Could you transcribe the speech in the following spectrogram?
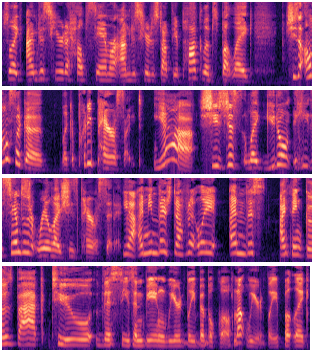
She's like, I'm just here to help Sam, or I'm just here to stop the apocalypse. But like, she's almost like a like a pretty parasite. Yeah. She's just like you don't. He Sam doesn't realize she's parasitic. Yeah, I mean, there's definitely, and this I think goes back to this season being weirdly biblical. Not weirdly, but like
